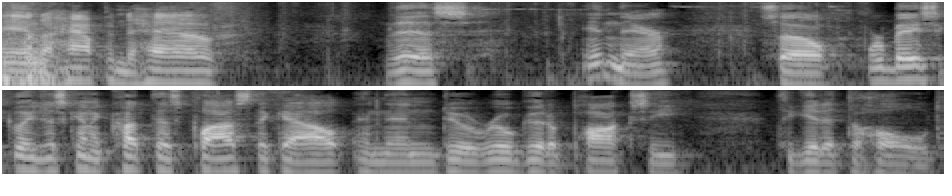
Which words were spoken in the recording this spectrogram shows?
and I happen to have this in there. So we're basically just gonna cut this plastic out and then do a real good epoxy to get it to hold.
